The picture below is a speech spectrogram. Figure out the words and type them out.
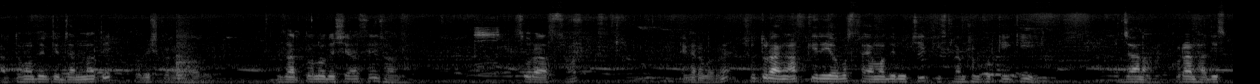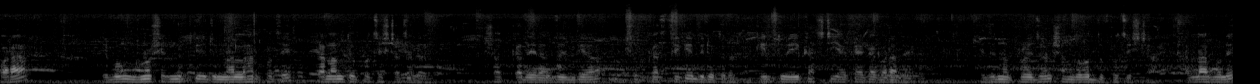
আর তোমাদেরকে জান্নাতে প্রবেশ করানো হবে। যার তলদেশে আছে ঝর্ণা। সুরা আসর এগারো বারো হ্যাঁ? সুতরাং আজকের এই অবস্থায় আমাদের উচিত ইসলাম সম্পর্কে কি জানা, কোরআন, হাদিস পড়া এবং মানুষের মুক্তির জন্য আল্লাহর পথে প্রাণান্তর প্রচেষ্টা চালানো। সৎ কাজের আদেশ দেওয়া, সৎ কাজ থেকে বিরত রাখা। কিন্তু এই কাজটি একা একা করা যায় না। এজন্য প্রয়োজন সংঘবদ্ধ প্রচেষ্টা। আল্লাহ বলে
